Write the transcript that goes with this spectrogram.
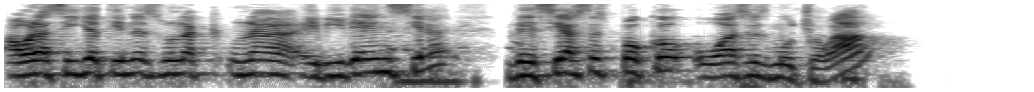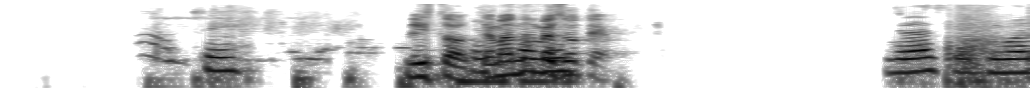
ahora sí ya tienes una, evidencia de si haces poco o haces mucho, ¿va? Sí. Listo, te mando un besote. Gracias, igual.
